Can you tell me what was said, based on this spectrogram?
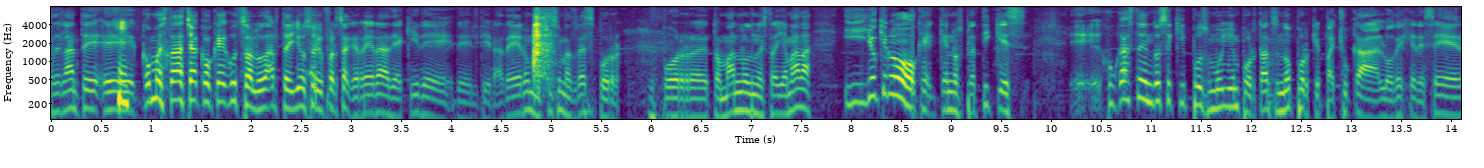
Adelante. Eh, ¿Cómo estás, Chaco? Qué gusto saludarte. Yo soy Fuerza Guerrera de aquí del Tiradero. Muchísimas gracias por, por eh, tomarnos nuestra llamada. Y yo quiero que, que nos platiques eh, jugaste en dos equipos muy importantes, no porque Pachuca lo deje de ser,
